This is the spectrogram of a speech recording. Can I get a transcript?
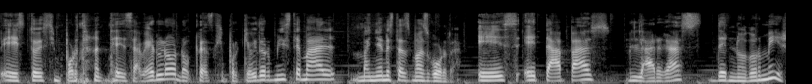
Esto es importante saberlo. No creas que porque hoy dormiste mal, mañana estás más gorda. Es etapas largas de no dormir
